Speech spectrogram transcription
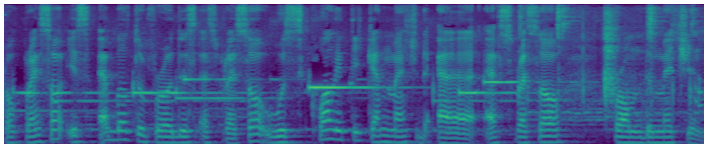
Rockpresso is able to produce espresso whose quality can match the uh, espresso from the machine.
